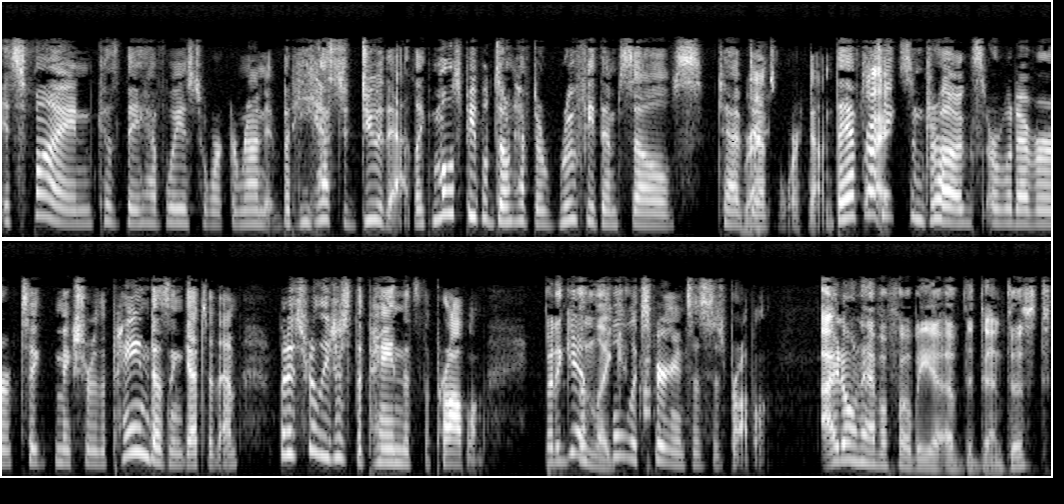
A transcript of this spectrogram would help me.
it's fine because they have ways to work around it, but he has to do that. Like most people don't have to roofie themselves to have Right. dental work done. They have to Right. take some drugs or whatever to make sure the pain doesn't get to them, but it's really just the pain that's the problem. But again, like the like whole experience is his problem. I don't have a phobia of the dentist,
